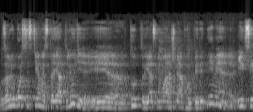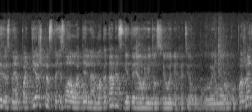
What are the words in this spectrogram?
за любой системой стоят люди, и тут я снимаю шляпу перед ними. Их сервисная поддержка, Станиславу отдельная благодарность, где-то я его видел сегодня, хотел ему руку пожать.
